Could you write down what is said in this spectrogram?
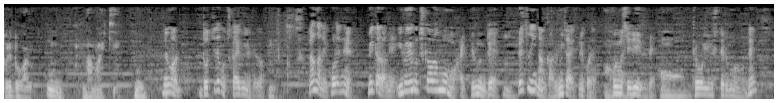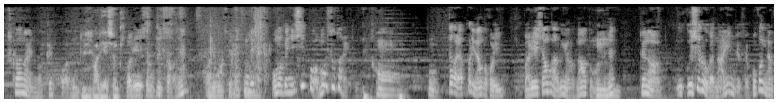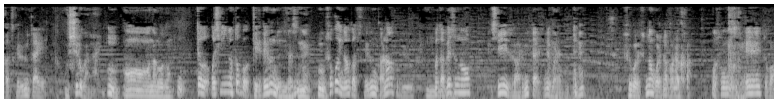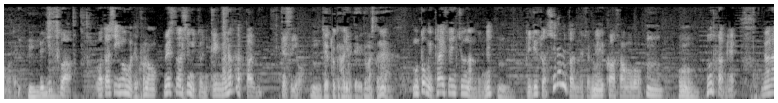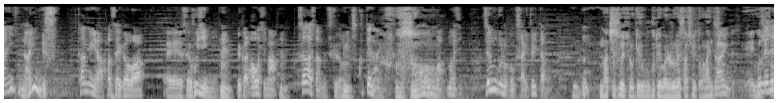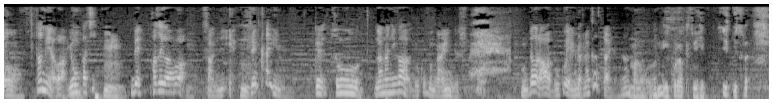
トレッドがある。うん。生意気。うん。で、まあ、どっちでも使えるんやけど、うん。なんかね、これね、見たらね、いろいろ使わんもんも入ってるんで、うん別になんかあるみたいですね、これ。このシリーズでは共有してるものをね、使わないのが結構あるんですよ。バリエーションキット。バリエーションキットがね、ありましてね。で、おまけに尻尾がもう一つ入ってる。はうん。だからやっぱりなんかこれ、バリエーションがあるんやろうなと思ってね。うんっていうのは、う後ろがないんですよ。ここになんかつけるみたいで。後ろがない。うん。ああ、なるほど。ちょっとお尻のとこが切れてるんですよですね。うん、そこになんかつけるんかなという、うんまた別のシリーズがあるみたいですね、こなれ。るほどね。すごいですな、これなかなか。まあ、そんなんで、へえーとか思って。うんで、実は、私今までこのメスターシュミットに縁がなかったんですよ。うん、ジェット機初めて言ってましたね。もう特に対戦中なのにね。うん。で、実は調べたんですよ、メーカーさんを。うん。うん。ほんだらね、7人ないんです。タミヤ、長谷川、えー、それ富士に、うんそれから青島、うん探したんですけど、うん作ってないんです。嘘ほんま、マジ。全部の僕サイト行ったもん。ナチスドイツのゲルブクと呼ばれる梅刺身とかないんですか？ないんです。えーほんでね、タミヤは4八、うん。で、長谷川はうん3、2、うんでかいんで、その7、2がどこもないんですよ。うんだから、あ僕縁がなかったんやな、なるほどね。いくらケツにひ、いいつら、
